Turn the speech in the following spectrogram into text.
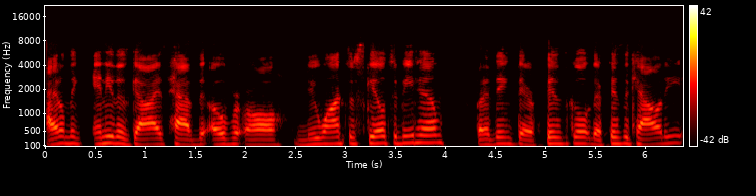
I don't think any of those guys have the overall nuance of skill to beat him, but I think their physical, their physicality,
